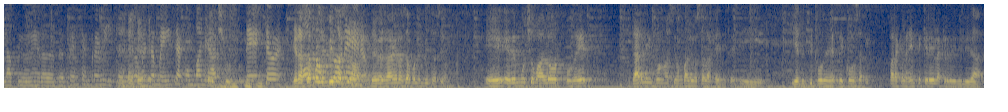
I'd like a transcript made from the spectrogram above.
la pionera de hacerte esta entrevista y obviamente me hice acompañar de este Gracias otro por la invitación, pionero. de verdad gracias por la invitación. Eh, es de mucho valor poder darle información valiosa a la gente y, y este tipo de, de cosas para que la gente cree la credibilidad.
